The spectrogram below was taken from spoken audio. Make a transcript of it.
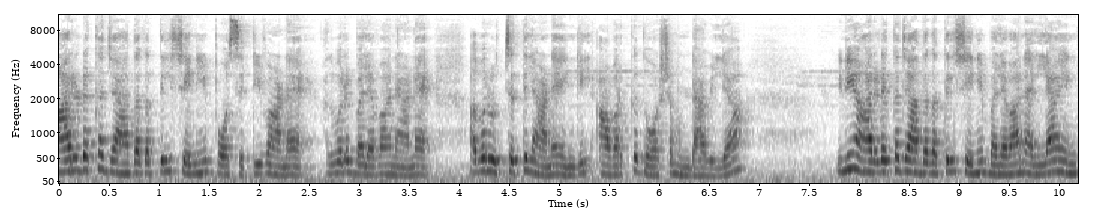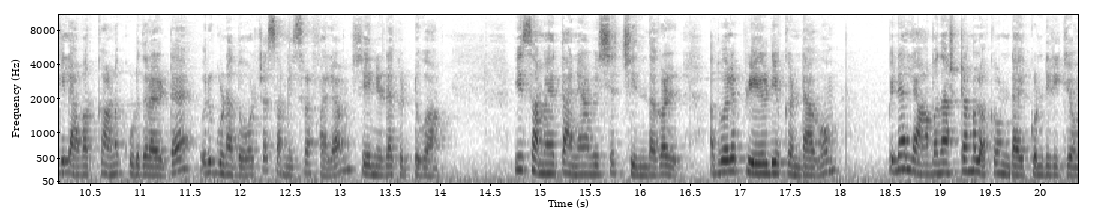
ആരുടെയൊക്കെ ജാതകത്തിൽ ശനി പോസിറ്റീവാണ് അതുപോലെ ബലവാനാണ് അതുപോലെ ഉച്ചത്തിലാണ് എങ്കിൽ അവർക്ക് ദോഷമുണ്ടാവില്ല. ഇനി ആരുടെയൊക്കെ ജാതകത്തിൽ ശനി ബലവാനല്ല എങ്കിൽ അവർക്കാണ് കൂടുതലായിട്ട് ഒരു ഗുണദോഷ സമ്മിശ്ര ഫലം ശനിയുടെ കിട്ടുക. ഈ സമയത്ത് അനാവശ്യ ചിന്തകൾ അതുപോലെ പേടിയൊക്കെ ഉണ്ടാകും. പിന്നെ ലാഭനഷ്ടങ്ങളൊക്കെ ഉണ്ടായിക്കൊണ്ടിരിക്കും.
